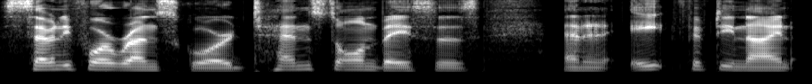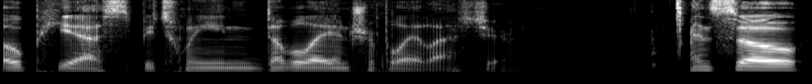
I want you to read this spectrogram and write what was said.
74 runs scored, 10 stolen bases, and an 859 OPS between AA and AAA last year. And so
